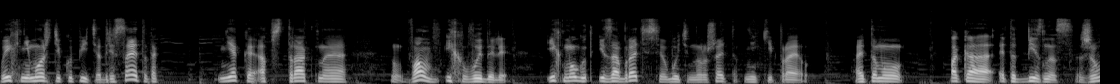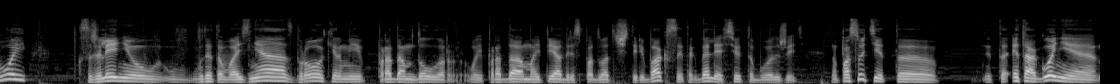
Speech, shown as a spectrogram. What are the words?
Вы их не можете купить. Адреса — это так некая абстрактная... Ну, вам их выдали. Их могут и забрать, если вы будете нарушать там, некие правила. Поэтому пока этот бизнес живой, к сожалению, вот эта возня с брокерами, продам доллар, ой, продам IP-адрес по 24 бакса и так далее, все это будет жить. Но по сути это, это, эта агония,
